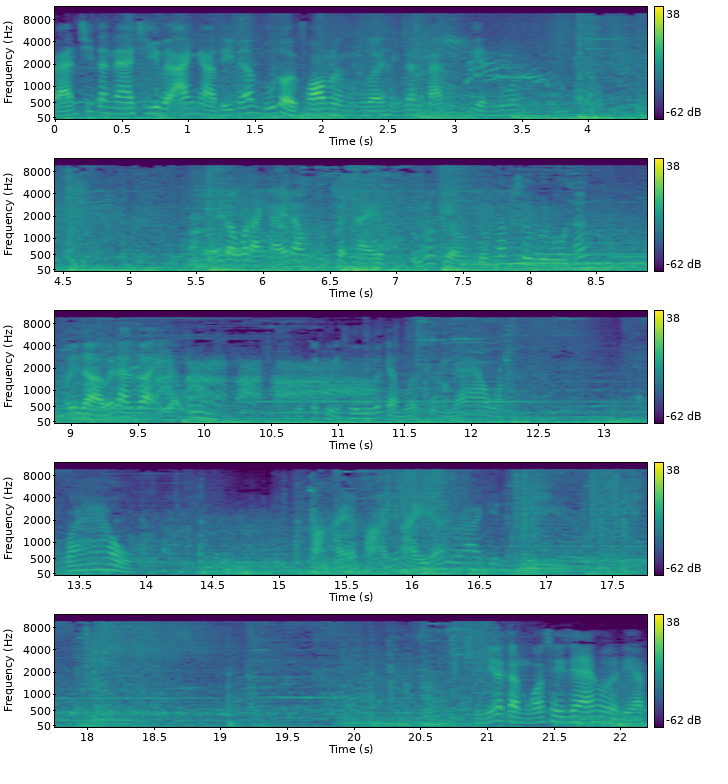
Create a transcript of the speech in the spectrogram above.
Bán chitana chi với anh à? Tí nữa em tú đổi form rồi mọi người, thành ra là bán tiền luôn. Chứ đâu có đánh ấy đâu. Trận này đúng là kiểu tướng pháp sư luôn á bây giờ mới ra gậy à? Ui, một cái thủy thư với cả một cái cuồng đao à? Wow. Phải phải cái này á. Mình nghĩ là cần một con xây ra thôi là đẹp.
